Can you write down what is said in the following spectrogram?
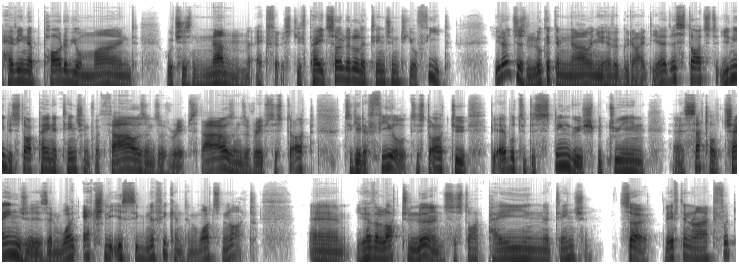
having a part of your mind which is numb at first. You've paid so little attention to your feet you don't just look at them now and you have a good idea. This starts to, you need to start paying attention for thousands of reps, thousands of reps to start to get a feel, to start to be able to distinguish between uh, subtle changes and what actually is significant and what's not. Um, you have a lot to learn, so start paying attention. So, left and right foot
